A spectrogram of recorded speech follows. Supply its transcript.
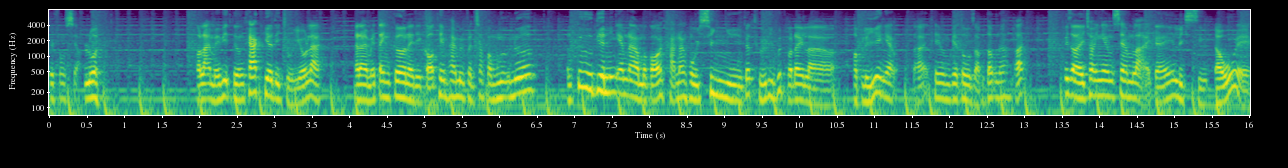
cái phong sẹo luôn. Còn lại mấy vị tướng khác kia thì chủ yếu là đây này mấy tanker này thì có thêm 20% phòng ngự nữa. Còn cứ ưu tiên những em nào mà có khả năng hồi sinh thì các thứ thì vứt vào đây là hợp lý anh em. Đấy, thêm ghetto giảm tốc nữa. Đấy, bây giờ cho anh em xem lại cái lịch sử đấu để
